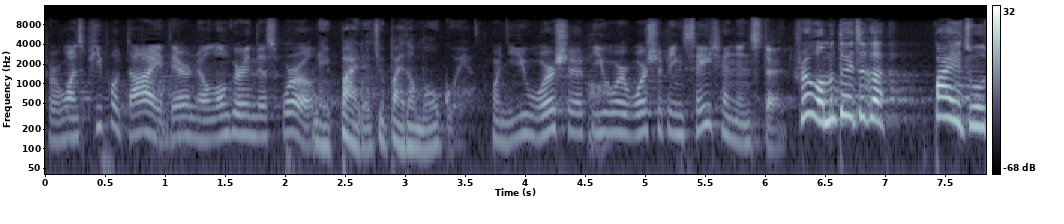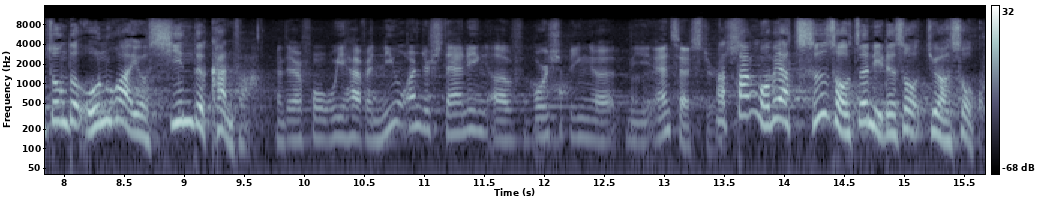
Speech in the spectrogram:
For once people die, they're no longer in this world. 你拜的就拜到魔鬼啊。When you worship, you were worshiping Satan instead. 所以我们对这个拜祖宗的文化有新的看法。And therefore, we have a new understanding of worshiping uh, the 那 ancestors. 当我们要持守真理的时候，就要受苦。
